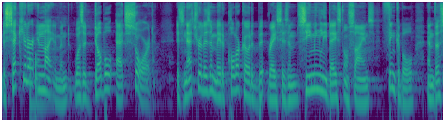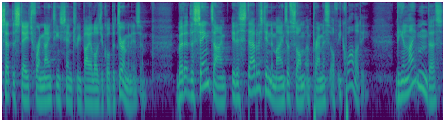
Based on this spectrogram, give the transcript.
The secular enlightenment was a double-edged sword. Its naturalism made a color-coded racism seemingly based on science thinkable and thus set the stage for 19th century biological determinism. But at the same time, it established in the minds of some a premise of equality. The Enlightenment thus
